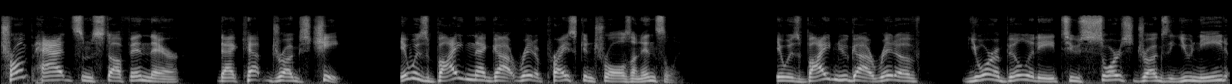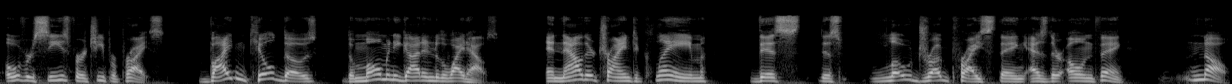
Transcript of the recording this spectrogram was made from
Trump had some stuff in there that kept drugs cheap. It was Biden that got rid of price controls on insulin. It was Biden who got rid of your ability to source drugs that you need overseas for a cheaper price. Biden killed those the moment he got into the White House. And now they're trying to claim this this low drug price thing as their own thing. No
